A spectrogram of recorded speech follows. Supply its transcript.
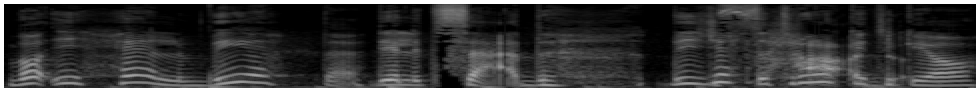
Vad i helvete? Det är lite sad. Det är jättetråkigt tycker jag.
